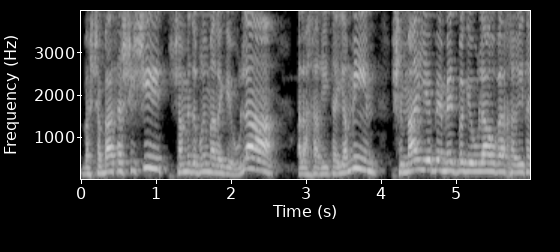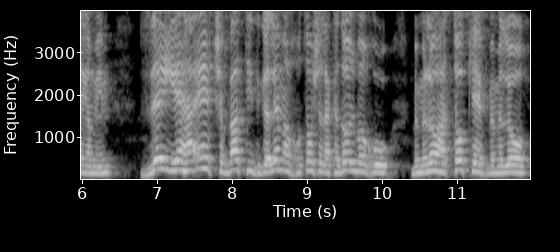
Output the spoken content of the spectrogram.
בשבת השישית, שם מדברים על הגאולה, על אחרית הימים, שמה יהיה באמת בגאולה ובאחרית הימים? זה יהיה העת שבה תתגלה מלכותו של הקדוש ברוך הוא במלוא התוקף, במלוא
